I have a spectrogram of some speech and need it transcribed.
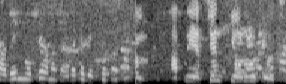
তাদের মধ্যে আমার দাদাকে দেখতে পাবো। আপনি এসছেন, কি অনুভূতি হচ্ছে?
